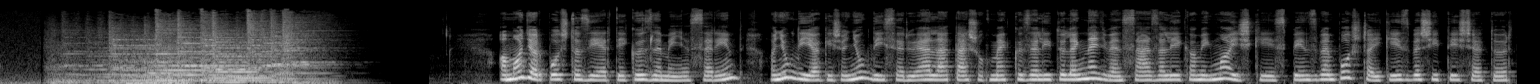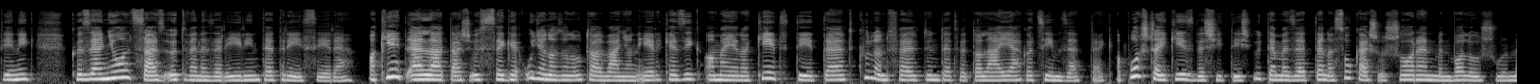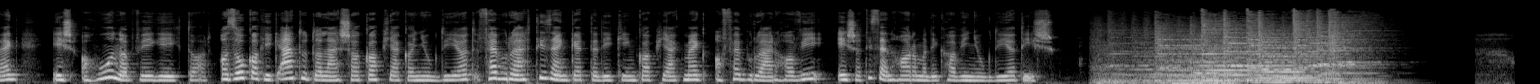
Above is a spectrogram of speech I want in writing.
A Magyar Posta ZRT közleménye szerint a nyugdíjak és a nyugdíjszerű ellátások megközelítőleg 40%-a még ma is készpénzben postai kézbesítéssel történik, közel 850 ezer érintett részére. A két ellátás összege ugyanazon utalványon érkezik, amelyen a két tételt külön feltüntetve találják a címzettek. A postai kézbesítés ütemezetten a szokásos sorrendben valósul meg, és a hónap végéig tart. Azok, akik átutalással kapják a nyugdíjat, február 12-én kapják meg a február havi és a 13. havi nyugdíjat is.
